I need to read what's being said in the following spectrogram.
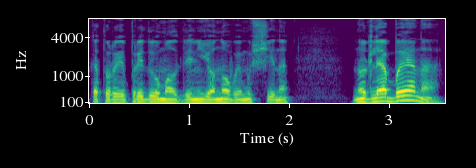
которые придумал для нее новый мужчина. Но для Бена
